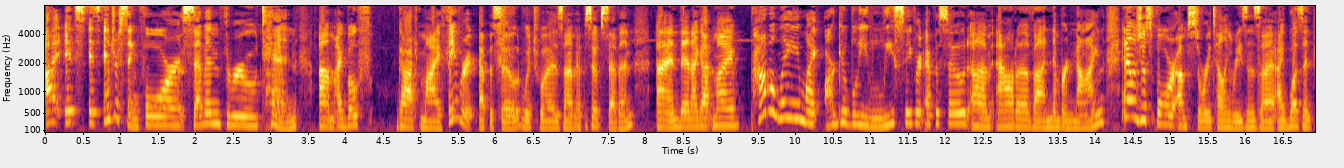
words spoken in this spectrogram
I, it's it's interesting for seven through ten. Um, I both got my favorite episode, which was um, episode seven, and then I got my probably my arguably least favorite episode um, out of uh, number nine, and it was just for um, storytelling reasons. I, I wasn't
